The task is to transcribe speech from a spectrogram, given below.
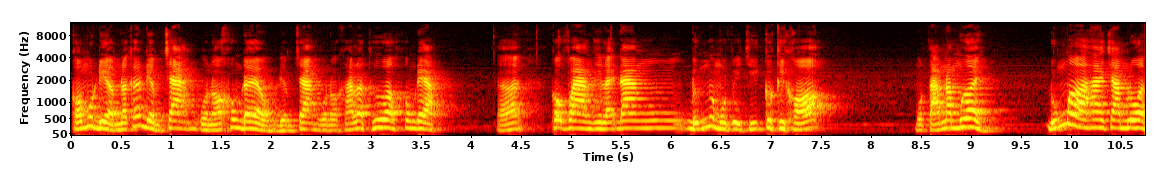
có một điểm là các điểm chạm của nó không đều điểm chạm của nó khá là thưa không đẹp. Đấy. cậu vàng thì lại đang đứng ở một vị trí cực kỳ khó 1850 đúng M200 luôn.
